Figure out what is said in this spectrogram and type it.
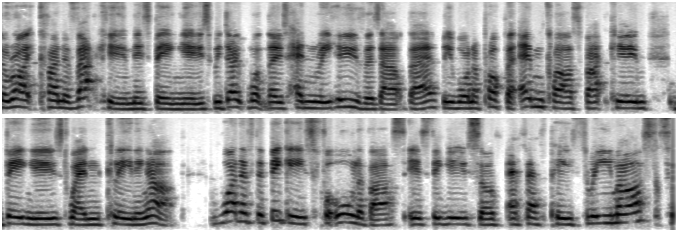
the right kind of vacuum is being used. We don't want those Henry Hoovers out there. We want a proper M class vacuum being used when cleaning up. One of the biggies for all of us is the use of FFP3 masks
